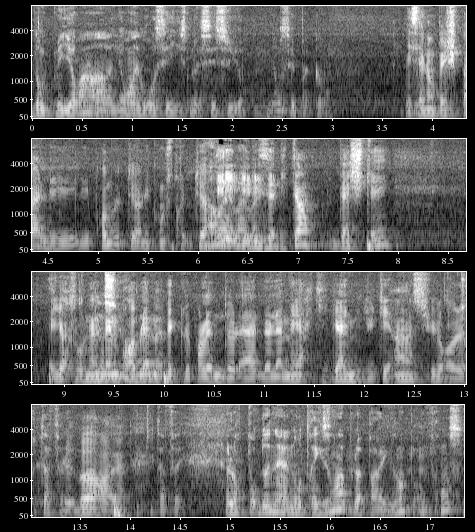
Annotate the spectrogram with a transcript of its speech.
Donc, mais il y aura, il y aura un gros séisme, c'est sûr, mais on ne sait pas quand. Mais ça n'empêche pas les, promoteurs, les constructeurs ah et, les habitants d'acheter. D'ailleurs, on a le même problème avec le problème de la, de la, mer qui gagne du terrain sur euh, le bord. Euh. Tout à fait. Alors, pour donner un autre exemple, par exemple, en France,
